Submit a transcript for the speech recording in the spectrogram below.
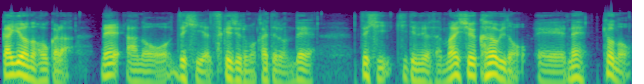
概要欄の方から、ね、あの、ぜひスケジュールも書いてるんで、ぜひ聞いてみてください。毎週火曜日の、えー、ね、今日の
